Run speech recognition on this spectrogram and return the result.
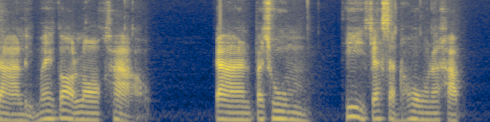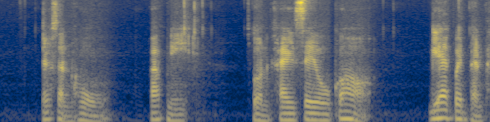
จาหรือไม่ก็รอข่าว การประชุมที่แจ็คสันโฮนะครับแจ็คสันโฮภาพนี้ ส่วนไคเซลก็แยกเป็นแผ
